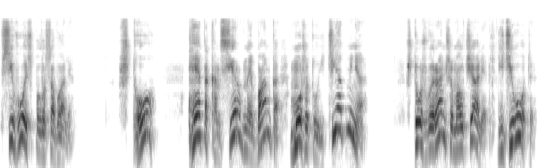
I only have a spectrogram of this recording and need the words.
всего исполосовали. Что? Эта консервная банка может уйти от меня? Что ж вы раньше молчали, идиоты?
